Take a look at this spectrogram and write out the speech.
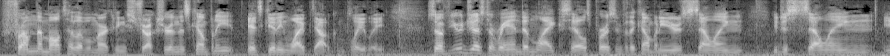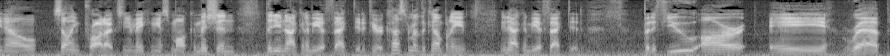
from the multi-level marketing structure in this company, it's getting wiped out completely. So if you're just a random like salesperson for the company, you're just selling, you're just selling, you know, selling products and you're making a small commission, then you're not going to be affected. If you're a customer of the company, you're not going to be affected. But if you are a rep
